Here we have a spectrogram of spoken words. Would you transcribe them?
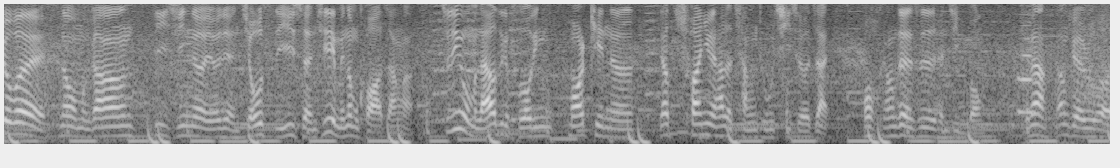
各位，那我们刚刚历经了有点九死一生，其实也没那么夸张了。就是因为我们来到这个 floating market 呢，要穿越它的长途汽车站。哦，刚刚真的是很紧绷。怎么样？刚刚觉得如何？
